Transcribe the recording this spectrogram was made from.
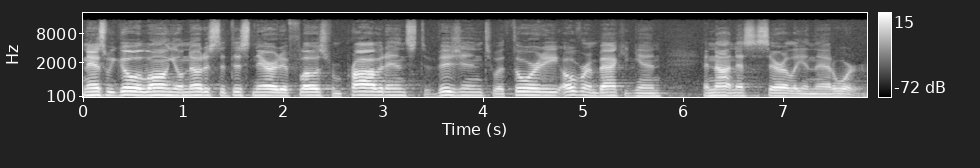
And as we go along, you'll notice that this narrative flows from providence to vision to authority, over and back again, and not necessarily in that order.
